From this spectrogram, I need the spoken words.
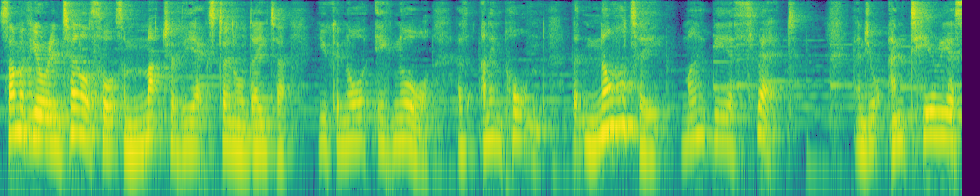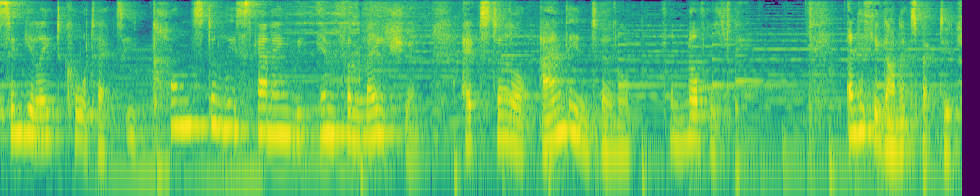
Some of your internal thoughts and much of the external data you can ignore as unimportant, but novelty might be a threat, and your anterior cingulate cortex is constantly scanning the information, external and internal, for novelty anything unexpected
